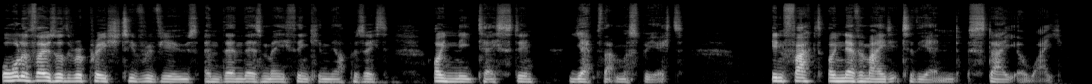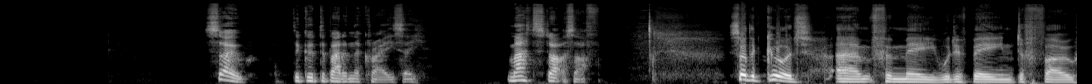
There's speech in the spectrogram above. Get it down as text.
All of those other appreciative reviews, and then there's me thinking the opposite. I need testing. Yep, that must be it. In fact, I never made it to the end. Stay away. So, the good, the bad, and the crazy. Matt, start us off. So the good um, for me would have been Dafoe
